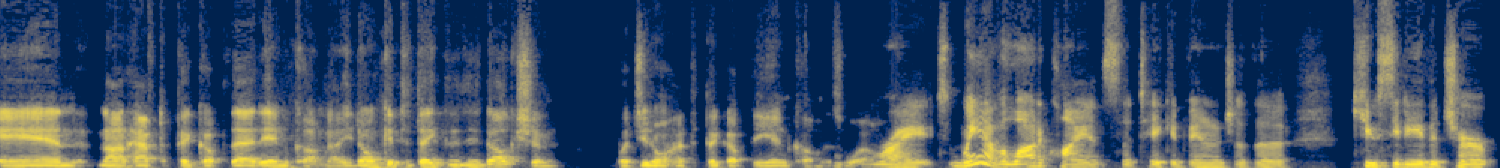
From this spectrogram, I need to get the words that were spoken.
and not have to pick up that income. Now, you don't get to take the deduction, but you don't have to pick up the income as well. Right. We have a lot of clients that take advantage of the QCD, the chair,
